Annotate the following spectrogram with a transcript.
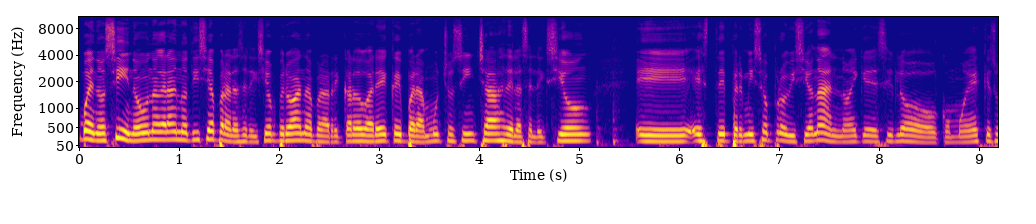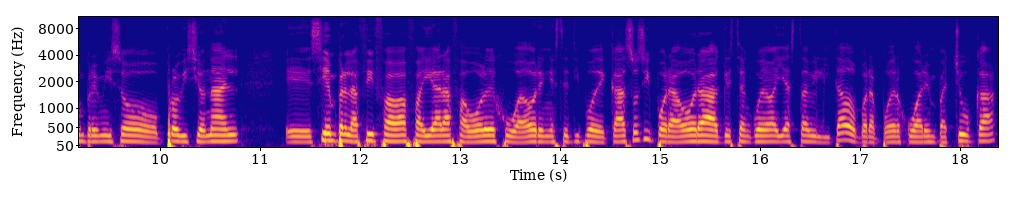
Bueno, sí, ¿no? Una gran noticia para la selección peruana, para Ricardo Gareca y para muchos hinchas de la selección, eh, este permiso provisional, ¿no? Hay que decirlo como es, que es un permiso provisional. Eh, siempre la FIFA va a fallar a favor del jugador en este tipo de casos y por ahora Cristian Cueva ya está habilitado para poder jugar en Pachuca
